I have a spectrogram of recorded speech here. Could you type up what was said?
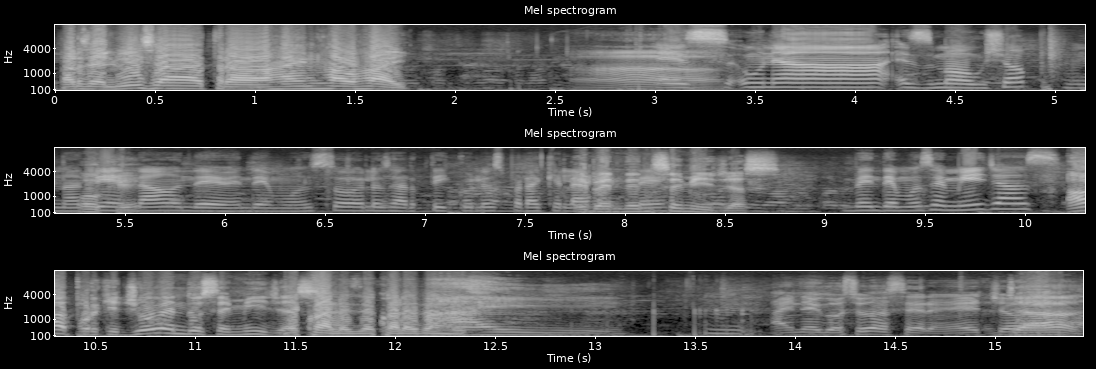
Parce, Luisa trabaja en How High. Ah. Es una smoke shop, una Ok. tienda donde vendemos todos los artículos para que la y venden gente... semillas. Vendemos semillas. Ah, porque yo vendo semillas. ¿De cuáles? ¿De cuáles vendes? Ay, Hay negocio de hacer, ¿eh? hecho. ya,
